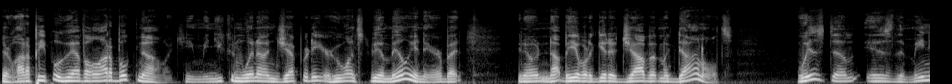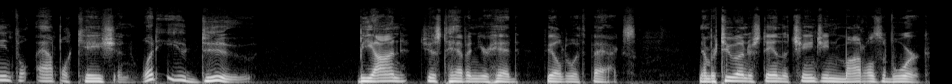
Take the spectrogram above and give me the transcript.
There are a lot of people who have a lot of book knowledge. I mean, you can win on Jeopardy or Who Wants to Be a Millionaire, but you know, not be able to get a job at McDonald's. Wisdom is the meaningful application. What do you do beyond just having your head filled with facts? Number two, understand the changing models of work.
